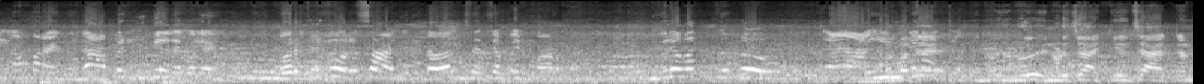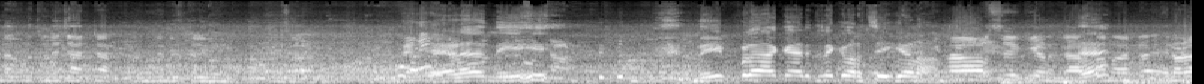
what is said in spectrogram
എല്ലാം പറയുന്നുണ്ട്. ആ പെൺകുട്ടി അതേപോലെ ഓരോരുത്തർക്കും ഓരോ സാഹചര്യം ഉണ്ട്. അതനുസരിച്ചാണ് പെരുമാറുന്നത്. ഇവരവർക്ക് എന്നോട് ചാറ്റ് ചെയ്ത് ചാറ്റ് ഉണ്ട് വൃത്തിന്റെ ചാറ്റാണ് തെളിവുണ്ട് എടാ നീ നീ ഇപ്പോഴും ആ കാര്യത്തിലേക്ക് ഉറച്ചിരിക്കണോ? എന്നോട്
